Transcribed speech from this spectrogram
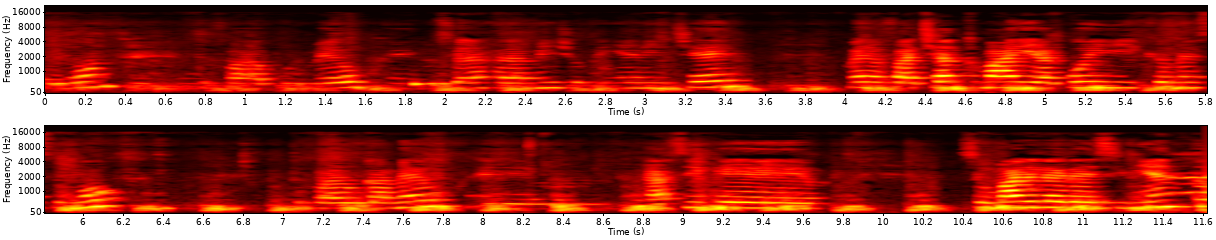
segun, tu faz por meu, Luciana Jaramillo Pinhani che, bueno, fachan tu mai acui que me sumu, tu faz o cameu, así que sumar el agradecimiento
